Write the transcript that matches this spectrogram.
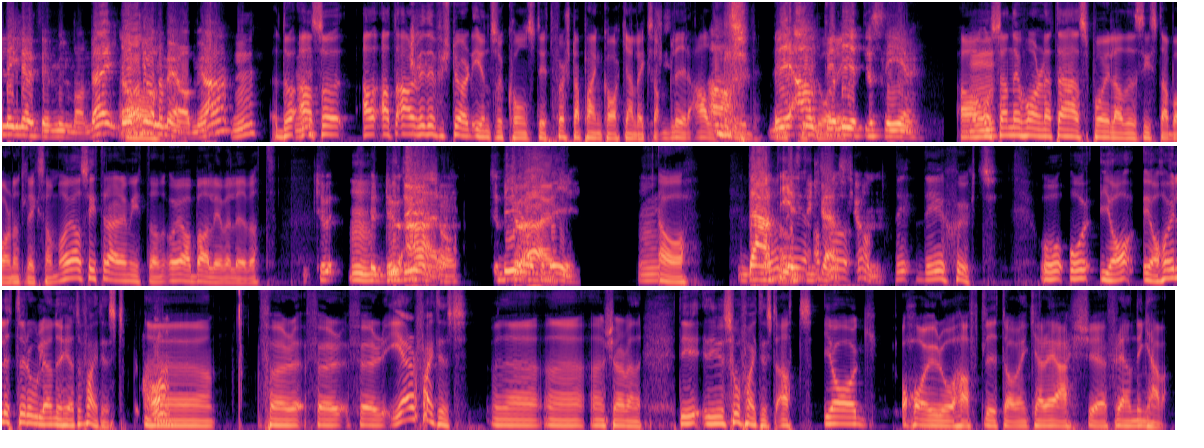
lite till min man. Det det kan Ja. jag hålla med om, ja. Mm. Då, Alltså, a- att Arvid är förstörd är inte så konstigt. Första pannkakan liksom blir alltid Det är riktigt alltid dålig. lite sned. Ja, Mm. och sen är Hornet det här spoilade sista barnet liksom. Och jag sitter här i mitten och jag bara lever livet. Du, Mm. du är. ja. to be Du or to be. Mm. Ja, That Ja, is det- the alltså- question. det, det är sjukt. Och, och ja, jag har ju lite roliga nyheter faktiskt. Ja. Eh, för, för, för er faktiskt, mina uh, kära vänner. Det, det är ju så faktiskt att jag har ju då haft lite av en karriärsförändring här va.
